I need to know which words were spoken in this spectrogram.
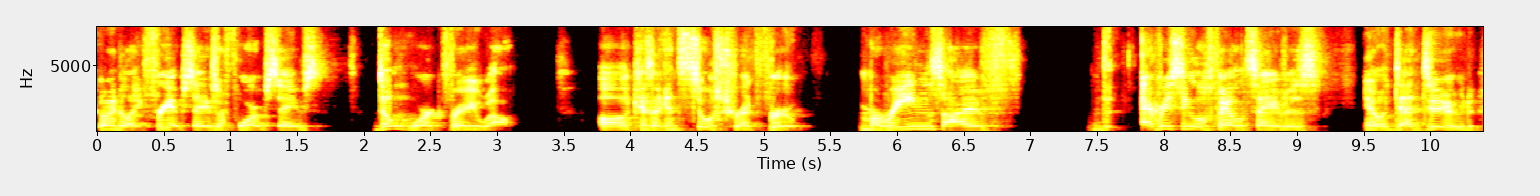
going to like free up saves or four up saves, don't work very well because uh, I can still shred through. Marines, I've th- every single failed save is you know a dead dude.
